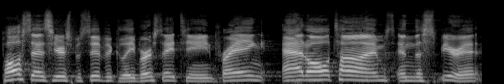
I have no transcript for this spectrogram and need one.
Paul says here specifically, verse 18, praying at all times in the Spirit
